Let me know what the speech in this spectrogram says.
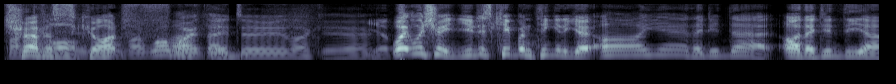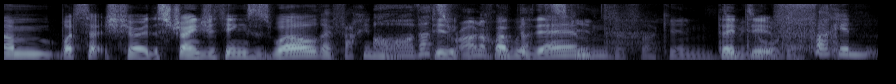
Travis Oh, Scott, Like, what won't they do? Like, yeah. Yep. Wait, which you just keep on thinking to go, oh yeah, they did that. Oh, they did the um, what's that show? The Stranger Things as well. They fucking Oh, that's did a right. I've collab got with that them. skin. The fucking They Demi did Gorgon. fucking.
